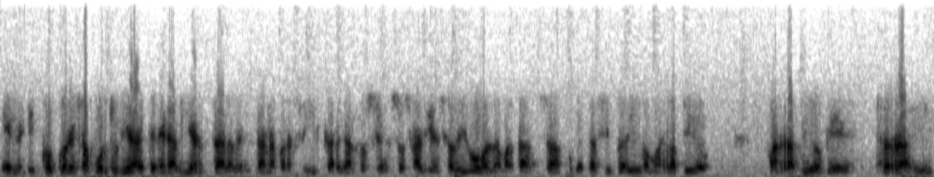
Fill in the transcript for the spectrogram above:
En- con, con esa oportunidad de tener abierta la ventana para seguir cargando censos, alguien se avivó con la matanza, porque acá siempre hay uno más rápido, más rápido que Ferrari,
